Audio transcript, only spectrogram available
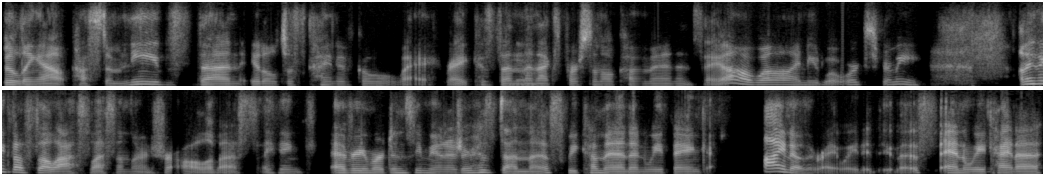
building out custom needs, then it'll just kind of go away, right? Because then Yeah. the next person will come in and say, oh, well, I need what works for me. And I think that's the last lesson learned for all of us. I think every emergency manager has done this. We come in and we think, I know the right way to do this. And we kind of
